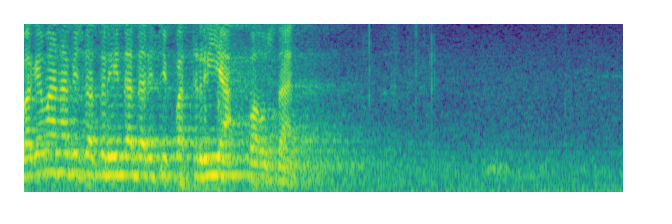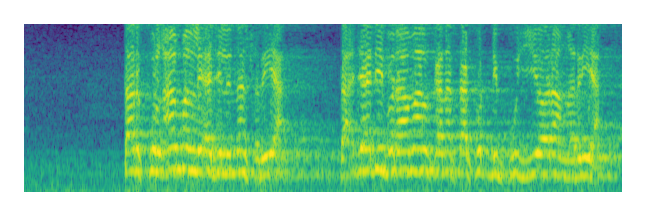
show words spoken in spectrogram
Bagaimana bisa terhindar dari sifat riak Pak Ustaz? Tarkul amal li ajli nas riak. Tak jadi beramal karena takut dipuji orang riak.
